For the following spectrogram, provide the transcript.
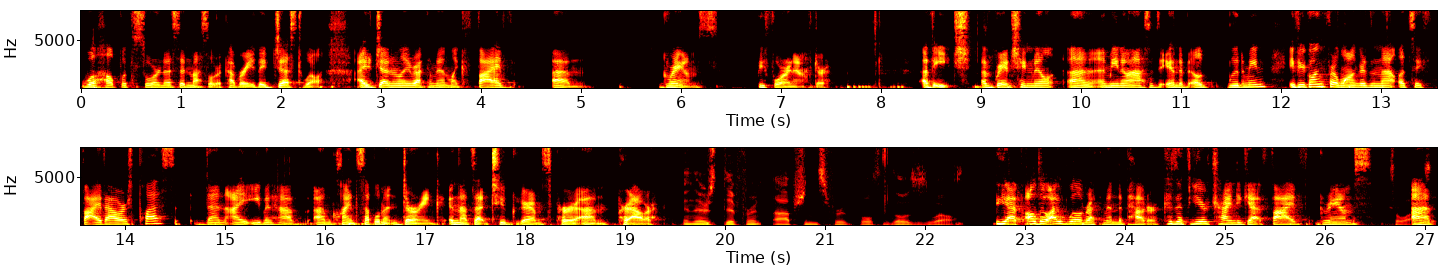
will help with soreness and muscle recovery. They just will. I generally recommend like five um, grams before and after of each of branched chain um, amino acids and of L-glutamine. If you're going for longer than that, let's say five hours plus, then I even have um, clients supplement during, and that's at two grams per um, per hour. And there's different options for both of those as well. Yeah, although I will recommend the powder because if you're trying to get five grams, it's a, um,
